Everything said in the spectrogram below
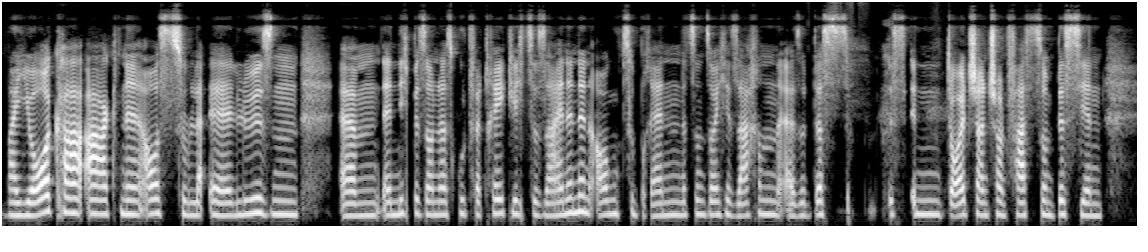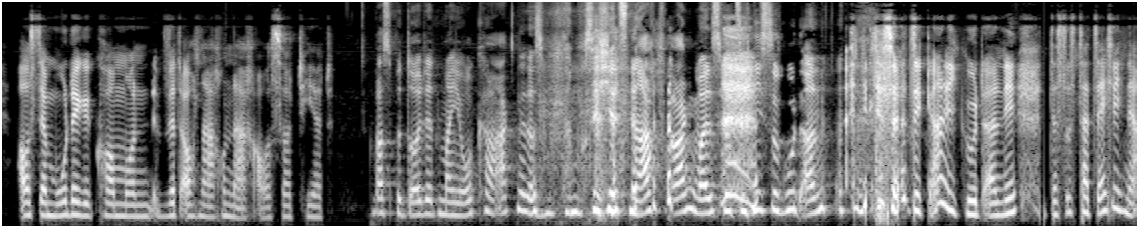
Mallorca-Akne auszulösen, ähm, äh, nicht besonders gut verträglich zu sein, in den Augen zu brennen. Das sind solche Sachen. Also das ist in Deutschland schon fast so ein bisschen aus der Mode gekommen und wird auch nach und nach aussortiert. Was bedeutet Mallorca-Akne? Da muss ich jetzt nachfragen, weil es hört sich nicht so gut an. Nee, das hört sich gar nicht gut an. Nee. Das ist tatsächlich eine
